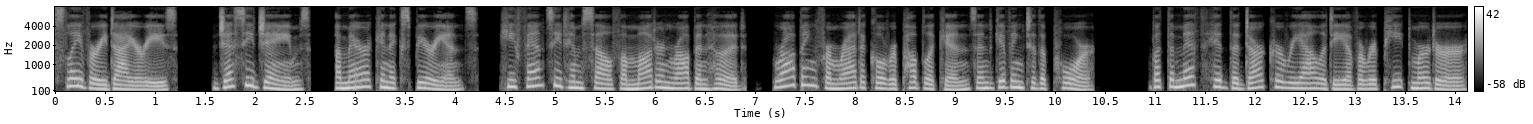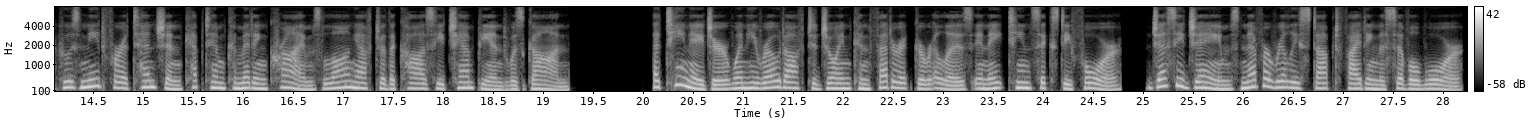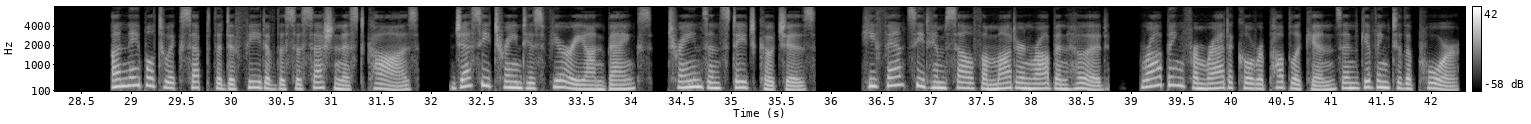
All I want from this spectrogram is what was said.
Slavery Diaries. Jesse James, American Experience. He fancied himself a modern Robin Hood, robbing from radical Republicans and giving to the poor. But the myth hid the darker reality of a repeat murderer whose need for attention kept him committing crimes long after the cause he championed was gone. A teenager when he rode off to join Confederate guerrillas in 1864, Jesse James never really stopped fighting the Civil War. Unable to accept the defeat of the secessionist cause, Jesse trained his fury on banks, trains and stagecoaches. He fancied himself a modern Robin Hood, robbing from radical Republicans and giving to the poor.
